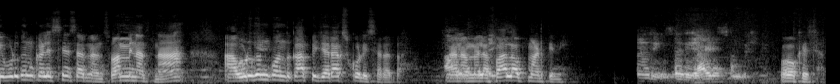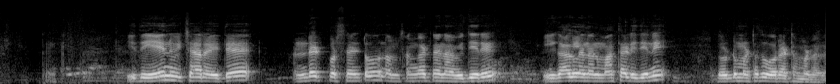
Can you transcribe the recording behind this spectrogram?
ಈ ಹುಡುಗನ್ ಕಳಿಸ್ತೀನಿ ಸರ್ ನಾನು ಸ್ವಾಮಿನಾಥ್ನ. ಆ ಹುಡುಗನ್ಗೆ ಒಂದು ಕಾಪಿ ಜೆರಾಕ್ಸ್ ಕೊಡಿ ಸರ್ ಅದು. ನಾನು ಆಮೇಲೆ ಫಾಲೋ ಅಪ್ ಮಾಡ್ತೀನಿ. ಸರಿ ಸರಿ ಓಕೆ ಸರ್ ಥ್ಯಾಂಕ್ ಯು ಇದು ಏನು ವಿಚಾರ ಐತೆ? ಹಂಡ್ರೆಡ್ ಪರ್ಸೆಂಟು ನಮ್ಮ ಸಂಘಟನೆ ನಾವಿದ್ದೀರಿ. ಈಗಾಗಲೇ ನಾನು ಮಾತಾಡಿದ್ದೀನಿ. ದೊಡ್ಡ ಮಟ್ಟದ ಹೋರಾಟ ಮಾಡೋಣ.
